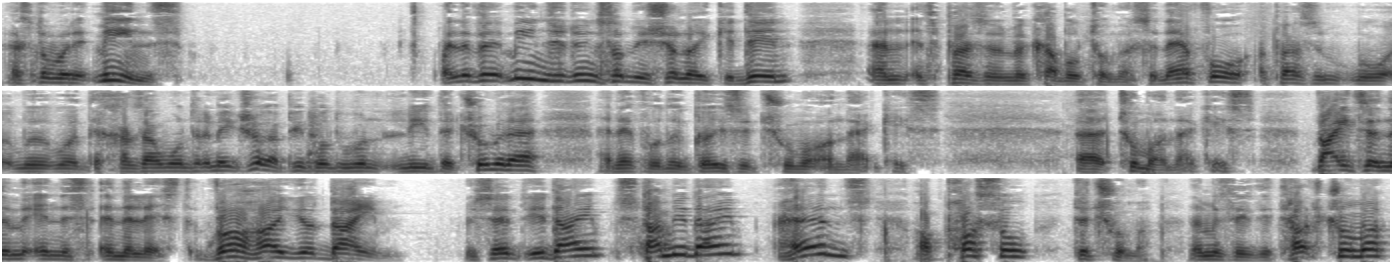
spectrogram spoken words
That's not what it means. Well, if it means you're doing something shaloi kedin, and it's person kabul tumah, so therefore a person, what the Chazal wanted to make sure that people wouldn't leave their truma there, and therefore the goes a truma on that case, uh, tumah on that case. The in the, in the list. Voha yodaim. We said Yadayim, Stam Yadayim, hands are apostle to Truma. That means if they touch Truma,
